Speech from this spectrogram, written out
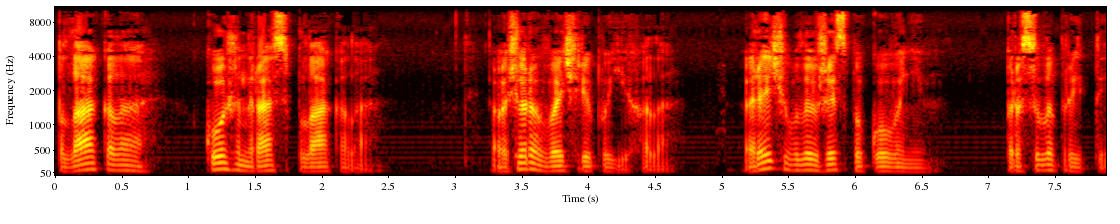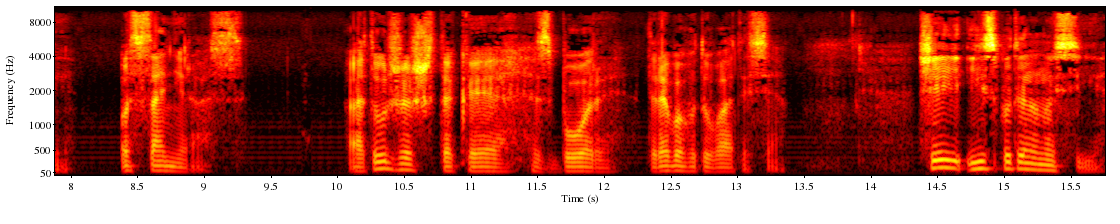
Плакала, кожен раз плакала. Вчора ввечері поїхала. Речі були вже спаковані, просила прийти останній раз. А тут же ж таке збори, треба готуватися. Ще й іспити на носі,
